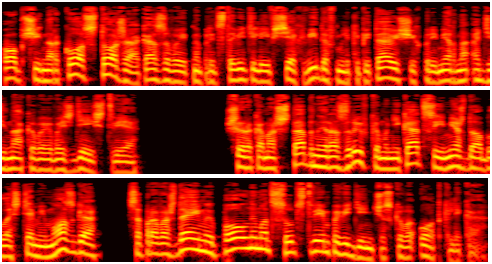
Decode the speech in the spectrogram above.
Общий наркоз тоже оказывает на представителей всех видов млекопитающих примерно одинаковое воздействие. Широкомасштабный разрыв коммуникации между областями мозга, сопровождаемый полным отсутствием поведенческого отклика.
